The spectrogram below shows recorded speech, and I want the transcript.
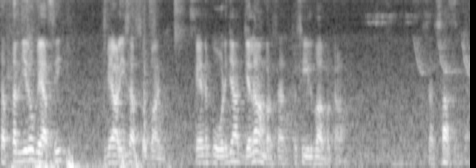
70082 42705 ਪਿੰਡ ਕੋੜਜਾ ਜ਼ਿਲ੍ਹਾ ਅੰਮ੍ਰਿਤਸਰ ਤਹਿਸੀਲ ਬਾਬਾ ਕਾਲਾ ਸਤਿ ਸ਼੍ਰੀ ਅਕਾਲ। ਸਤਿ ਸ਼੍ਰੀ ਅਕਾਲ।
